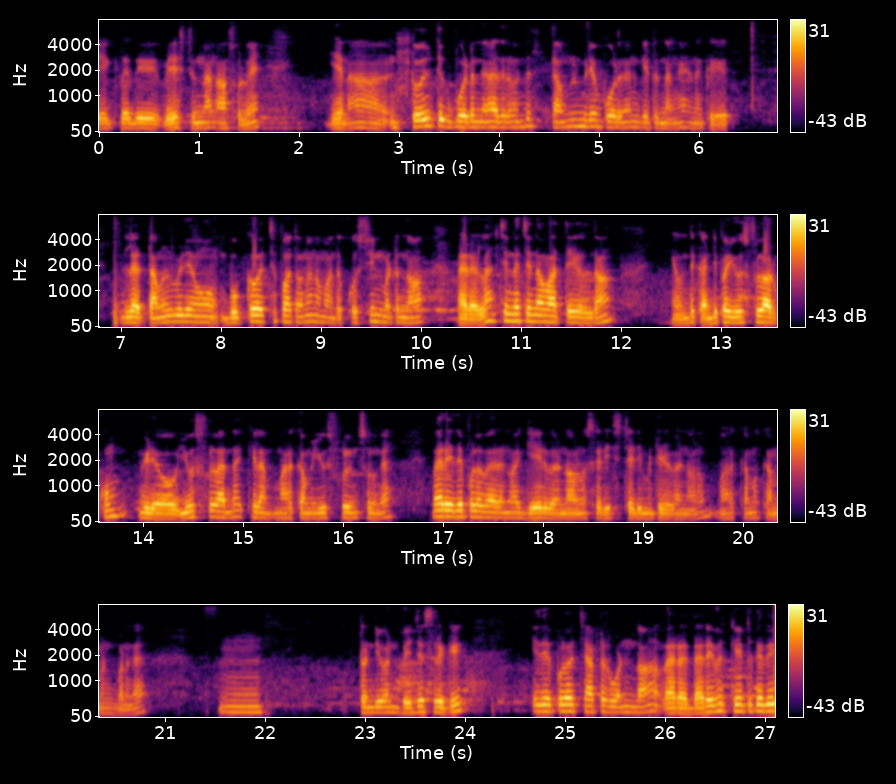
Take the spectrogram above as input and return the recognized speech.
கேட்குறது வேஸ்ட்டுன்னு தான் நான் சொல்லுவேன் ஏன்னா டுவெல்த்துக்கு போட்டிருந்தேன் அதில் வந்து தமிழ் மீடியம் போடுங்கன்னு கேட்டிருந்தாங்க. எனக்கு இல்லை தமிழ் மீடியம் புக்கை வச்சு பார்த்தோன்னா நம்ம அந்த கொஸ்டின் மட்டும்தான். வேறு எல்லாம் சின்ன சின்ன வார்த்தைகள் தான். நீங்கள் வந்து கண்டிப்பாக யூஸ்ஃபுல்லாக இருக்கும். வீடியோ யூஸ்ஃபுல்லாக இருந்தால் கீழே மறக்காமல் யூஸ்ஃபுல்னு சொல்லுங்கள் வேறு இதே போல் வேறு என்ன கேடு வேணாலும் சரி ஸ்டடி மெட்டீரியல் வேணாலும் மறக்காமல் கமெண்ட் பண்ணுங்கள் டுவெண்ட்டி ஒன் பேஜஸ் இருக்குது இதே போல் சாப்டர் ஒன் தான். வேறு நிறைய கேட்டுக்கிறது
